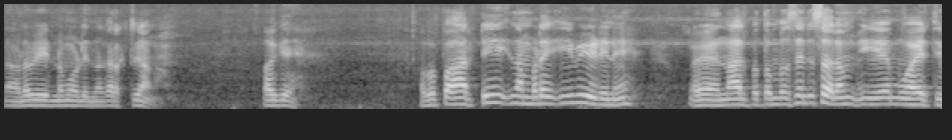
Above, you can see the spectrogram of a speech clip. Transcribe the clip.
നമ്മുടെ വീടിന്റെ മുകളിൽ നിന്ന് കറക്റ്റ് കാണാം. ഓക്കെ അപ്പോൾ പാർട്ടി നമ്മുടെ ഈ വീടിന് നാൽപ്പത്തൊമ്പത് സെന്റ് സ്ഥലം ഈ മൂവായിരത്തി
